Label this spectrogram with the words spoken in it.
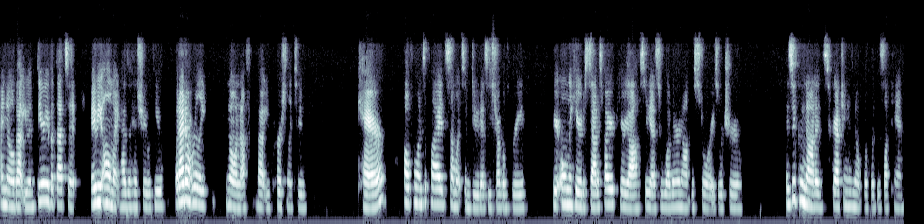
I know about you in theory, but that's it. Maybe All Might has a history with you, but I don't really know enough about you personally to care, All for One supplied, somewhat subdued as he struggled to breathe. You're only here to satisfy your curiosity as to whether or not the stories were true. Izuku nodded, scratching his notebook with his left hand.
